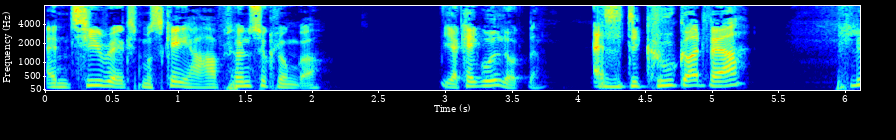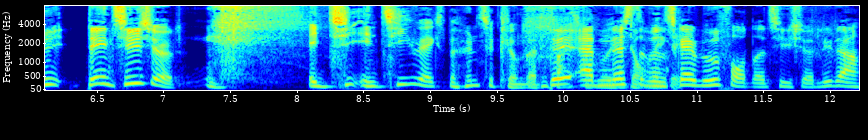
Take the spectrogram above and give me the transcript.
at en T-Rex måske har haft hønseklunker? Jeg kan ikke udelukke det. Altså, det kunne godt være. Pli- det er en t-shirt. En, t- en T-Rex med hønseklunker. Det, Det er den næste videnskabeligt udfordrede t-shirt, lige der.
